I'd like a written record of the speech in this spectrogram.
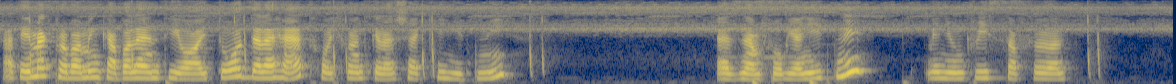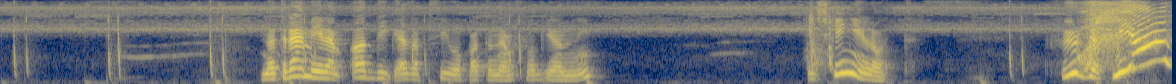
Hát én megpróbálom inkább a lenti ajtót, de lehet, hogy fönt keresek kinyitni. Ez nem fogja nyitni. Menjünk vissza föl. Na hát remélem addig ez a pszichopata nem fog jönni. És kinyílott? Fürdő... Mi a?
